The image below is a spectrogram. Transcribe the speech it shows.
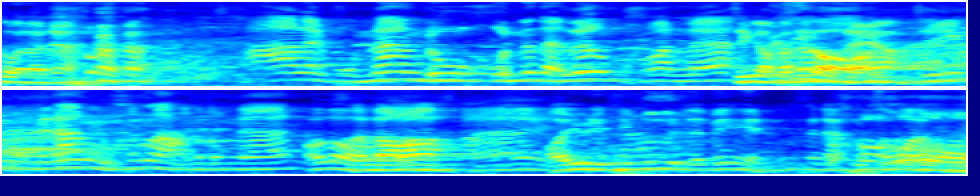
ตัวแล้วเนี่ยช้า อะไรผมนั่งดูคุณตั้งแต่เริ่มคอนแล้ว จริงเหรอจริงเหรอเขาทำะไะจริงผมไปนั่งอยู่ข้างหลังตรงนั้น อ๋อเหรออ๋อเหรอใช่ อ๋ออยู่ในที่มืดเลยไม่เห็นขนาดคุณสว่างโอ้โห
